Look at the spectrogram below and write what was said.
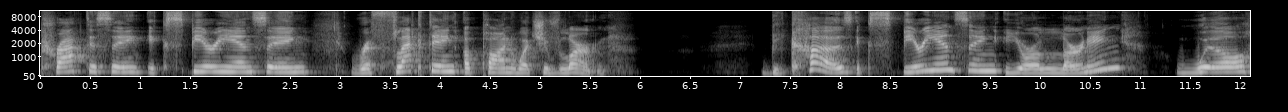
practicing, experiencing, reflecting upon what you've learned. Because experiencing your learning will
